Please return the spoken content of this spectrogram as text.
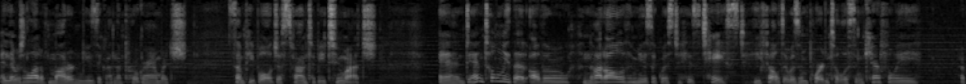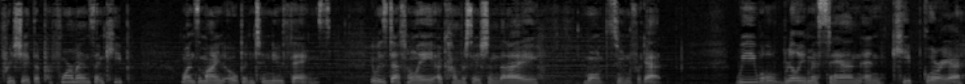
and there was a lot of modern music on the program, which some people just found to be too much. And Dan told me that although not all of the music was to his taste, he felt it was important to listen carefully, appreciate the performance, and keep one's mind open to new things. It was definitely a conversation that I won't soon forget. We will really miss Dan and keep Gloria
